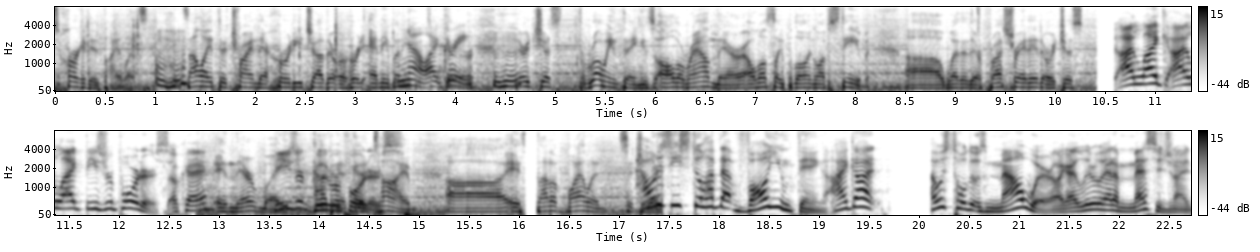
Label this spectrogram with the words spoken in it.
targeted violence. It's not like they're trying to hurt each other or hurt anybody. in No, I agree. particular. They're just throwing things all around there, almost like blowing off steam. Uh, whether they're frustrated or just I like I like these reporters. Okay. in their way. These are good having a reporters. time. Uh, it's not a violent situation. How does he still have that volume thing? I got. I was told it was malware. Like I literally had a message and I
